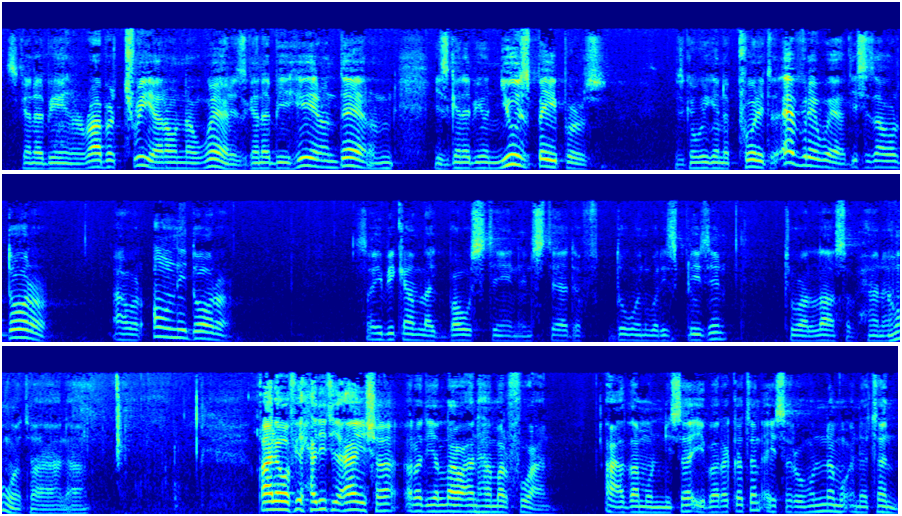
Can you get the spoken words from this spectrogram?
It's going to be in a rubber Tree. I don't know where. It's going to be here and there, and it's going to be in newspapers. Going, we're going to put it everywhere. This is our daughter, our only daughter. So he become like boasting instead of doing what is pleasing to Allah subhanahu wa ta'ala. قال وفي حديث عائشة رضي الله عنها مرفوعا أعظم النساء بركة أيسرهن مؤنة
